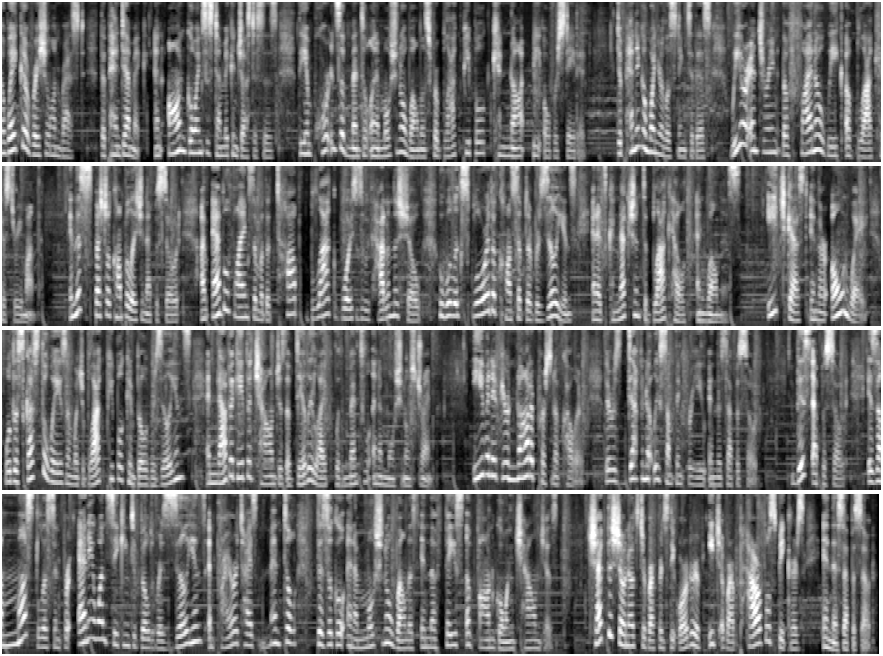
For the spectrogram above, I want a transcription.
In the wake of racial unrest, the pandemic, and ongoing systemic injustices, the importance of mental and emotional wellness for Black people cannot be overstated. Depending on when you're listening to this, we are entering the final week of Black History Month. In this special compilation episode, I'm amplifying some of the top Black voices we've had on the show who will explore the concept of resilience and its connection to Black health and wellness. Each guest, in their own way, will discuss the ways in which Black people can build resilience and navigate the challenges of daily life with mental and emotional strength. Even if you're not a person of color, there is definitely something for you in this episode. This episode is a must listen for anyone seeking to build resilience and prioritize mental, physical, and emotional wellness in the face of ongoing challenges. Check the show notes to reference the order of each of our powerful speakers in this episode.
